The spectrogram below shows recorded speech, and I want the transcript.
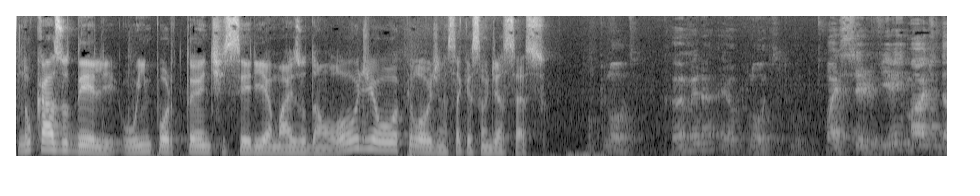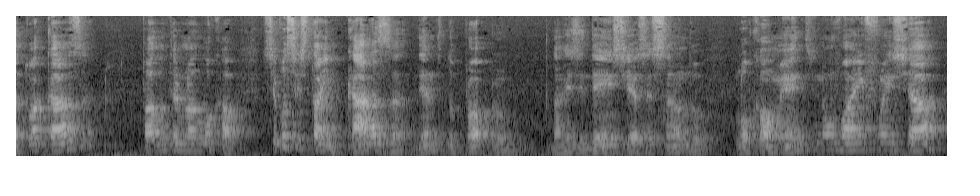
No caso dele, o importante seria mais o download ou o upload nessa questão de acesso? Upload. Câmera é upload. Tu, tu vai servir a imagem da tua casa para um determinado local. Se você está em casa, dentro do próprio da residência acessando localmente não vai influenciar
